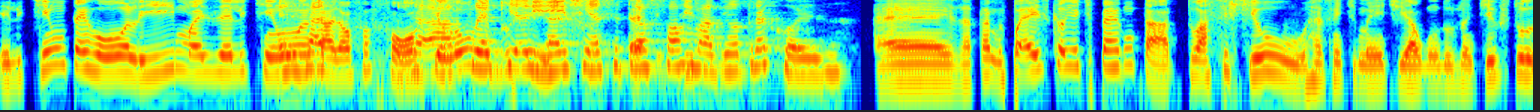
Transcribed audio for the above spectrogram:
ele tinha um terror ali, mas ele tinha Ele uma já- galhofa forte. já eu não lembro que se já isso, tinha se é, transformado em outra coisa. É, exatamente. É isso que eu ia te perguntar. Tu assistiu recentemente algum dos antigos? Tu,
